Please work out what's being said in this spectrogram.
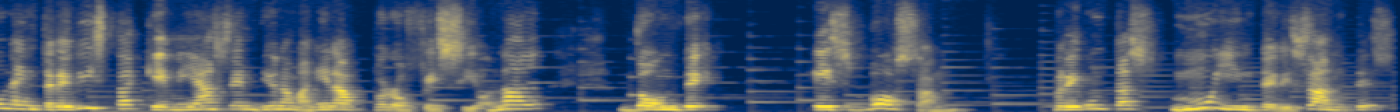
una entrevista que me hacen de una manera profesional, donde esbozan preguntas muy interesantes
